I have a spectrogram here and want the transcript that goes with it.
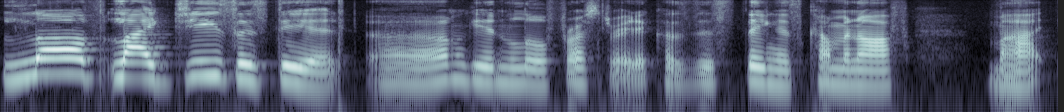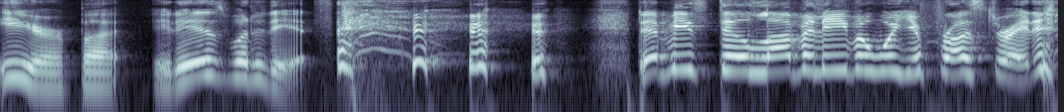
love like Jesus did. Uh, I'm getting a little frustrated because this thing is coming off my ear, but it is what it is. that means still loving even when you're frustrated.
